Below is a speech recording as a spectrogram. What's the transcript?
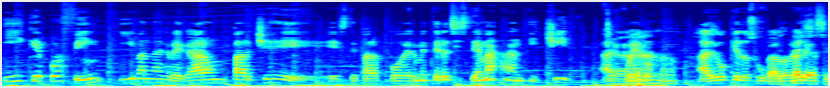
y que por fin iban a agregar un parche este, para poder meter el sistema anti-cheat al Ah, juego. no. Algo que los jugadores.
